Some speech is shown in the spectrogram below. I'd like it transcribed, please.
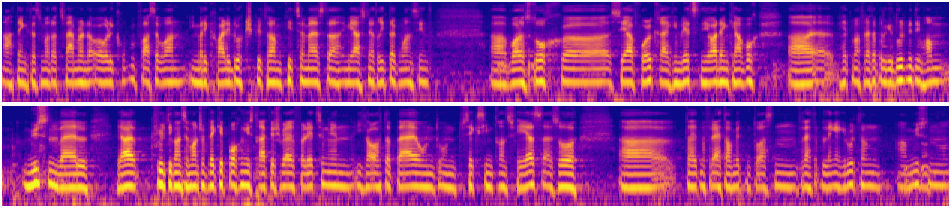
nachdenkt, dass wir da zweimal in der Euroleague-Gruppenphase waren, immer die Quali durchgespielt haben, Vizemeister im ersten Jahr Dritter geworden sind, äh, war das doch äh, sehr erfolgreich. Im letzten Jahr denke ich einfach, äh, hätte man vielleicht ein bisschen Geduld mit ihm haben müssen, weil ja, gefühlt die ganze Mannschaft weggebrochen ist, drei, vier schwere Verletzungen, ich auch dabei und, und sechs, sieben Transfers. Also da hätte man vielleicht auch mit dem Thorsten vielleicht ein bisschen länger geduld haben müssen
